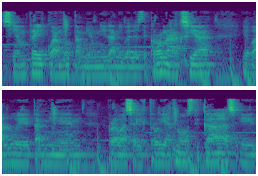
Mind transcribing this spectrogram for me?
siempre y cuando también mida niveles de cronaxia, evalúe también pruebas electrodiagnósticas, eh,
